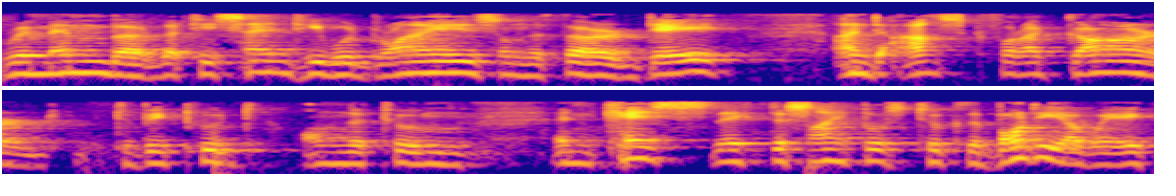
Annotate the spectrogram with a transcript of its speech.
remember that he said he would rise on the third day and ask for a guard to be put on the tomb in case the disciples took the body away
